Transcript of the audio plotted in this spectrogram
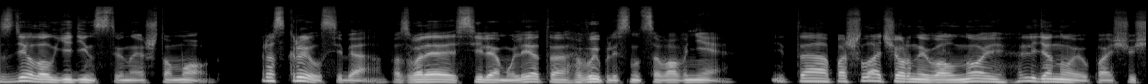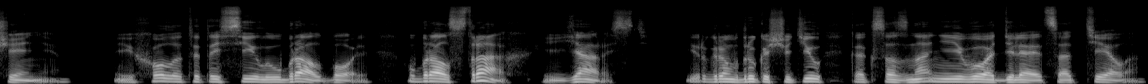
сделал единственное, что мог. Раскрыл себя, позволяя силе амулета выплеснуться вовне. И та пошла черной волной, ледяною по ощущениям. И холод этой силы убрал боль, убрал страх и ярость. Ирграм вдруг ощутил, как сознание его отделяется от тела.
